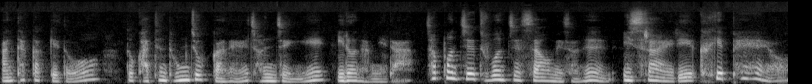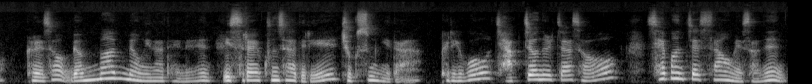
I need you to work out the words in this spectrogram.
안타깝게도 또 같은 동족 간의 전쟁이 일어납니다. 첫 번째, 두 번째 싸움에서는 이스라엘이 크게 패해요. 그래서 몇만 명이나 되는 이스라엘 군사들이 죽습니다. 그리고 작전을 짜서 세 번째 싸움에서는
